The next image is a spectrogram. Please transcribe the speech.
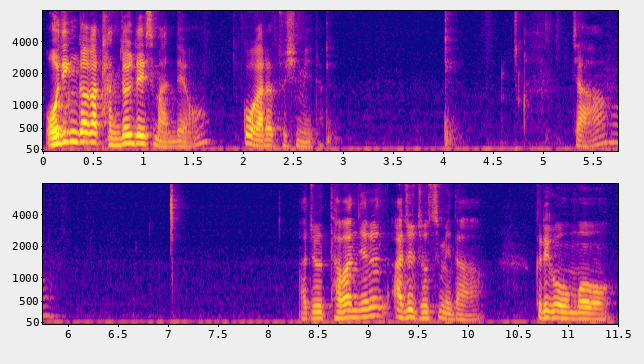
어딘가가 단절돼 있으면 안 돼요. 꼭 알아두십니다. 자, 아주 답안지는 아주 좋습니다. 그리고 뭐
